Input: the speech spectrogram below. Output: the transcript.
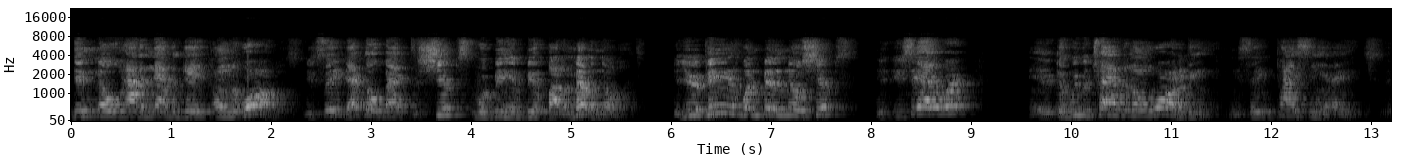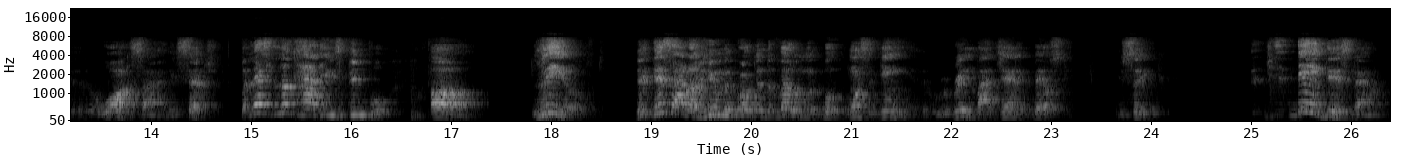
didn't know how to navigate on the waters. You see, that go back to ships were being built by the Melanoids. The Europeans wasn't building no ships. You, you see how they worked? Because we were traveling on water then. You see, Piscean age, uh, water sign, etc. But let's look how these people uh, lived. This out of Human Growth and Development book, once again, written by Janet Belsky. You see, dig this now.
